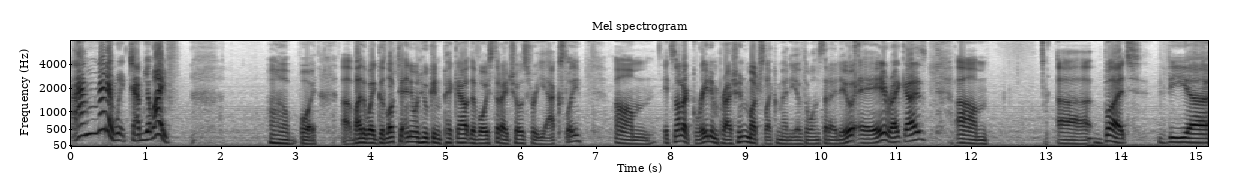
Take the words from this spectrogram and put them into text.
I'm not a witch, I'm your wife. Oh boy! Uh, by the way, good luck to anyone who can pick out the voice that I chose for Yaxley. Um, it's not a great impression, much like many of the ones that I do. Hey, right, guys? Um, uh, but the uh,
